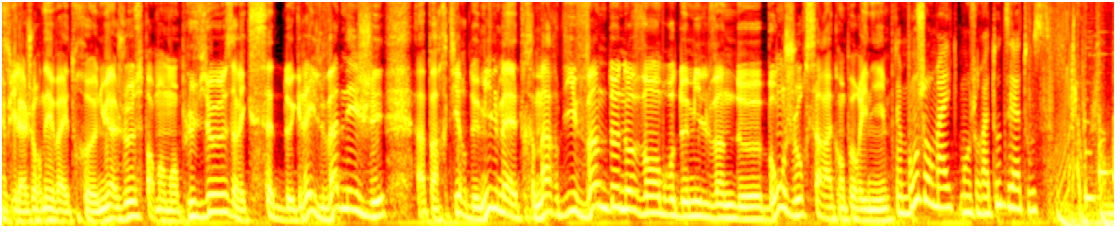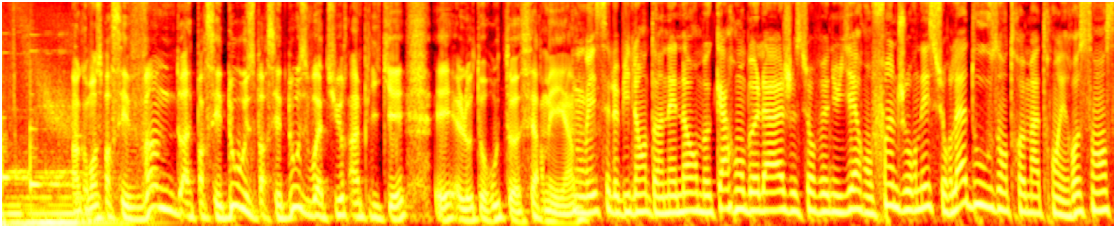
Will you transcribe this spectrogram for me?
Et puis la journée va être nuageuse, par moments pluvieuse, avec 7 degrés. Il va neiger à partir de 1000 mètres. Mardi 22 novembre 2022. Bonjour Sarah Camporini. Bonjour Mike, bonjour à toutes et à tous. On commence par ces, 20, ah, 12, par ces 12 voitures impliquées et l'autoroute fermée. Hein. Oui, c'est le bilan d'un énorme carambolage survenu hier en fin de journée sur l'A12 entre Matran et Recense,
